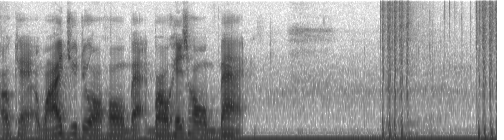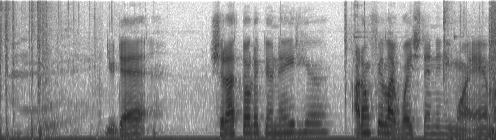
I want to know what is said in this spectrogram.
Okay, why'd you do a whole back? Bro, his whole back. You dead? Should I throw the grenade here? I don't feel like wasting any more ammo.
